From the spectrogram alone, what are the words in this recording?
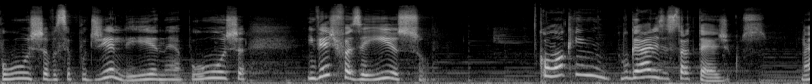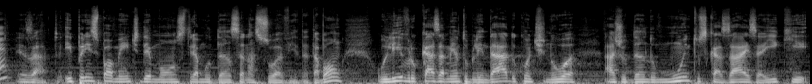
puxa, você podia ler, né? Puxa. Em vez de fazer isso, coloque em lugares estratégicos. Né? Exato. E principalmente demonstre a mudança na sua vida, tá bom? O livro Casamento Blindado continua ajudando muitos casais aí que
